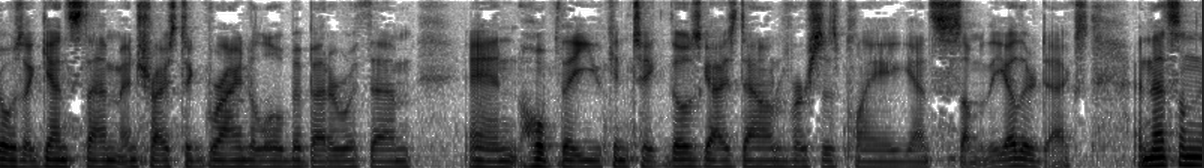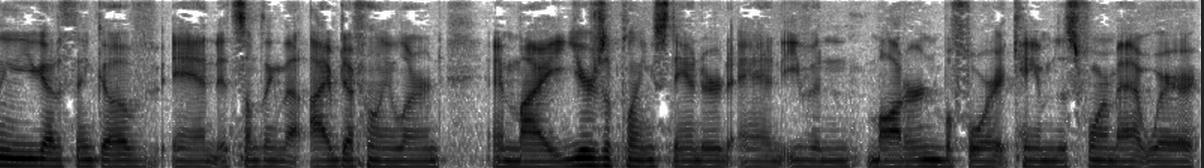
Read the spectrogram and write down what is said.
goes against them and tries to grind a little bit better with them and hope that you can take those guys down versus playing against some of the other decks. And that's something you got to think of, and it's something that I've definitely learned in my years of playing standard and even modern before it came this format where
